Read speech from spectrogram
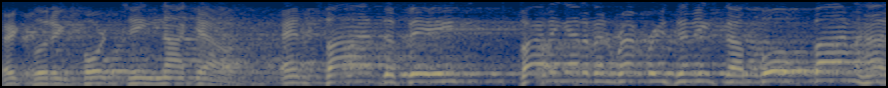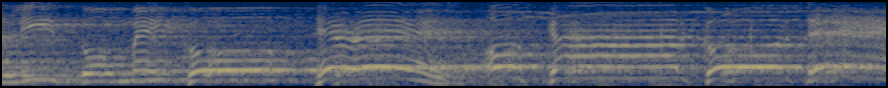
including 14 knockouts and five defeats. Fighting out of and representing Zapopan, Jalisco, Mexico, here is Oscar Cortes.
